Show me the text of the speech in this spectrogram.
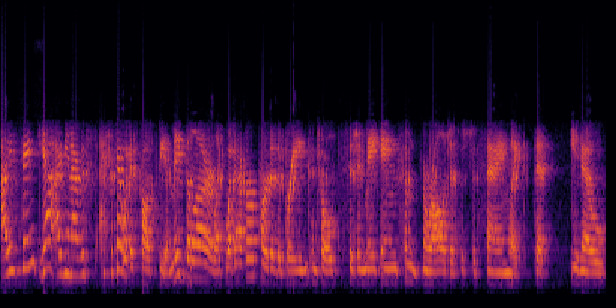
I think, yeah. I mean, I was, I forget what it's called, the amygdala or like whatever part of the brain controls decision making. Some neurologist was just saying like that, you know,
